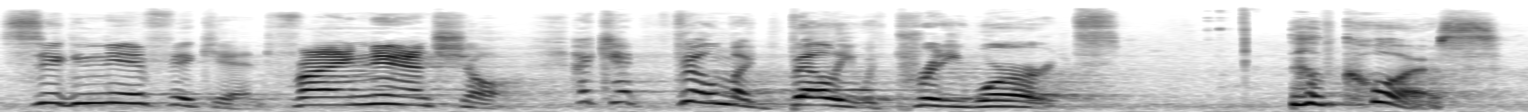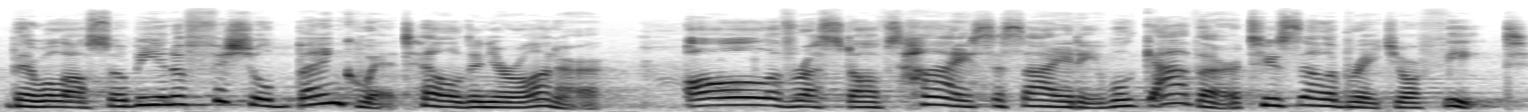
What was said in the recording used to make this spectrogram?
Significant, financial. I can't fill my belly with pretty words. Of course. There will also be an official banquet held in your honor. All of Restov's high society will gather to celebrate your feat.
